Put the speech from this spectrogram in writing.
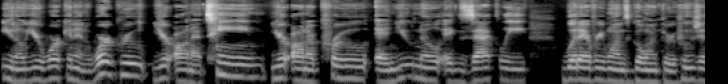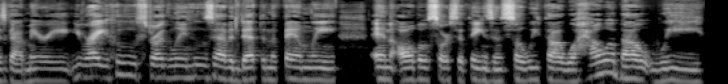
you know, you're working in a work group, you're on a team, you're on a crew, and you know exactly what everyone's going through. Who just got married you right? Who's struggling who's having death in the family and all those sorts of things. And so we thought well how about we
